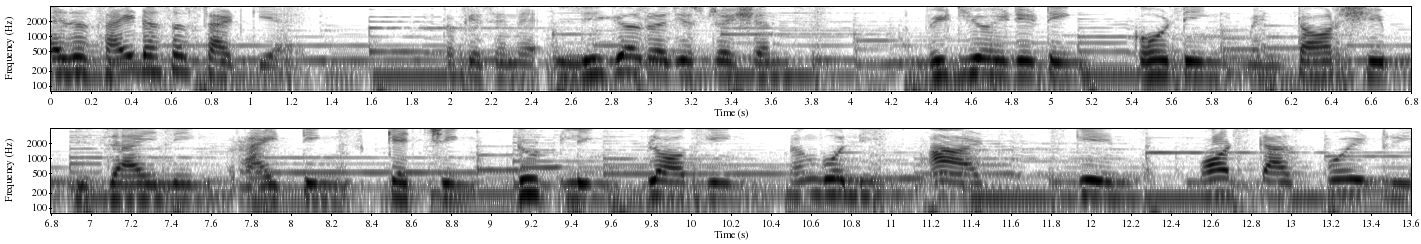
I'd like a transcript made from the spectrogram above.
as a side hustle start किया है। तो किसी ने legal registration video editing coding mentorship designing writing sketching doodling blogging rangoli arts games podcast poetry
